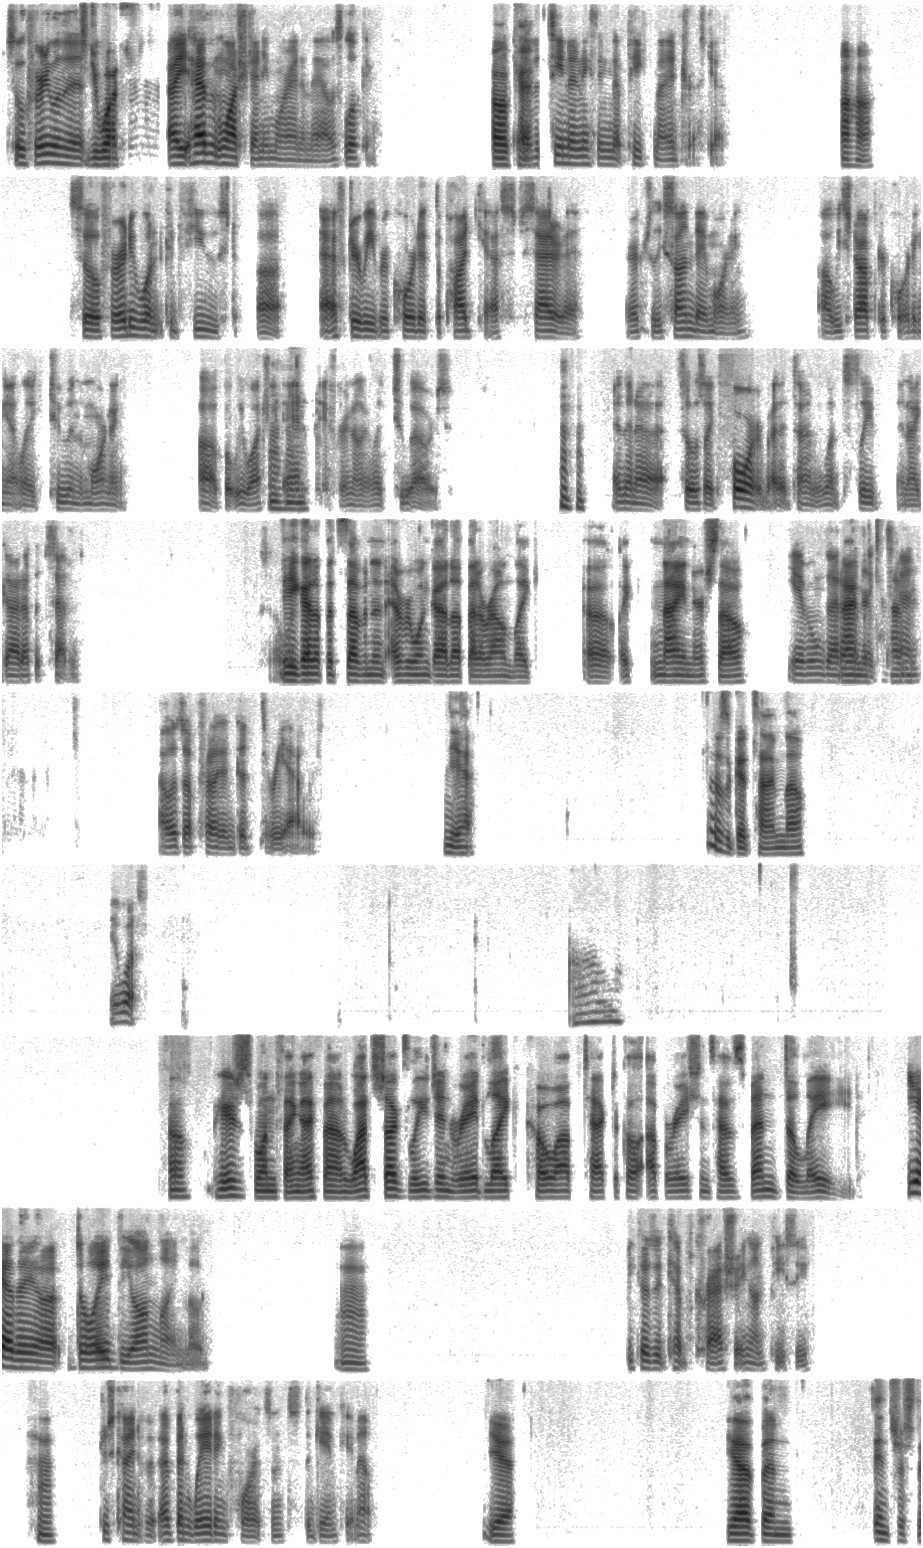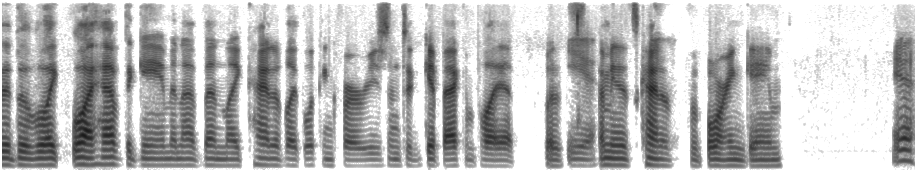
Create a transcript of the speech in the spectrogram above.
So for anyone that Did you watch? I haven't watched any more anime, I was looking. Okay. I haven't seen anything that piqued my interest yet. Uh huh. So for anyone confused, uh, after we recorded the podcast Saturday, or actually Sunday morning, uh, we stopped recording at like two in the morning, uh, but we watched Mhm. anime for another like two hours, and then uh, so it was like four by the time we went to sleep, and I got up at seven. So He got up at seven, and everyone got up at around like, uh, like nine or so. yeah, everyone got up nine at like 10. ten. I was up for like a good three hours. Yeah. It was a good time though. It was. Um. Oh, here's one thing I found. Watch Dogs Legion raid like co-op tactical operations has been delayed. Yeah, they uh delayed the online mode. Mm. because it kept crashing on PC. Hmm. Just kind of, I've been waiting for it since the game came out. Yeah. Yeah, I've been interested to like well, I have the game and I've been like kind of like looking for a reason to get back and play it. But Yeah. I mean it's kind of a boring game. Yeah,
